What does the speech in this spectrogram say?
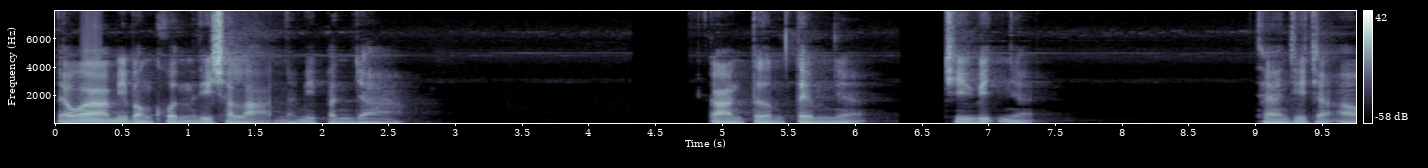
แต่ว่ามีบางคนที่ฉลาดนะมีปัญญา การเติมเต็มเนี่ยชีวิตเนี่ยแทนที่จะเอา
